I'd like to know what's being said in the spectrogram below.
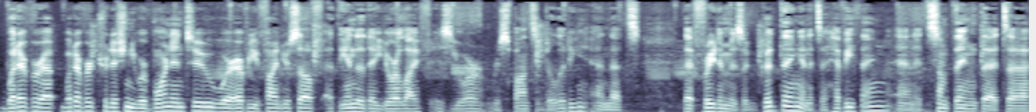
whatever whatever tradition you were born into, wherever you find yourself, at the end of the day, your life is your responsibility, and that's that freedom is a good thing and it's a heavy thing, and it's something that. Uh,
